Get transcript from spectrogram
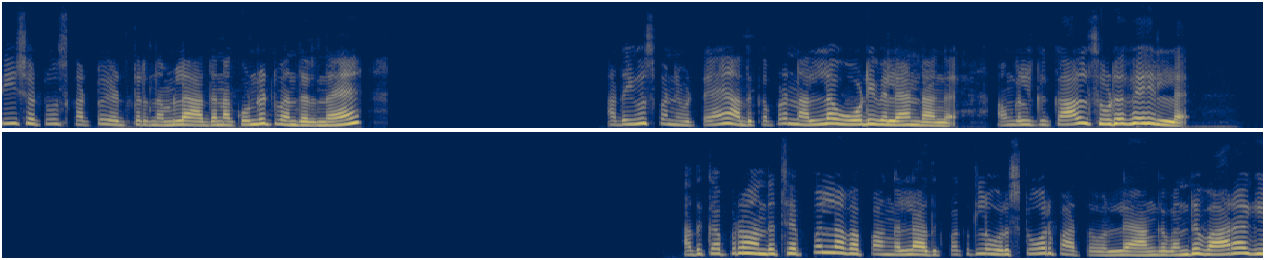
டிஷர்ட்டும் ஸ்கர்ட்டும் எடுத்திருந்தோம்ல அதை நான் கொண்டுட்டு வந்திருந்தேன். அதை யூஸ் பண்ணி விட்டேன் அதுக்கப்புறம் நல்லா ஓடி விளையாண்டாங்க. அவங்களுக்கு கால் சுடவே இல்லை. அதுக்கப்புறம் அந்த செப்பல்லாம் வைப்பாங்கல்ல அதுக்கு பக்கத்தில் ஒரு ஸ்டோர் பார்த்தோம்ல அங்கே வந்து வாராகி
